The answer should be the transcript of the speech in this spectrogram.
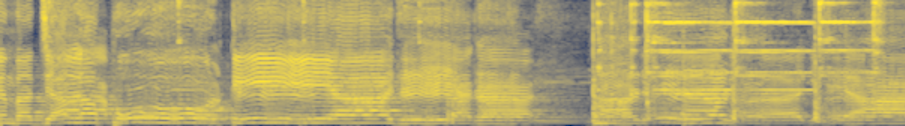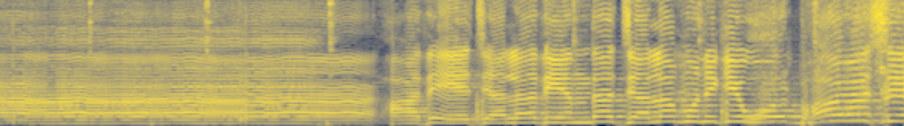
ಜಡಿ ಜಲ ಜಲಪೂಟಿ ಅದೇ ಜಲದಿಂದ ಜಲ ಮುನಿಗೆ ಉದ್ಭವಿಸಿ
